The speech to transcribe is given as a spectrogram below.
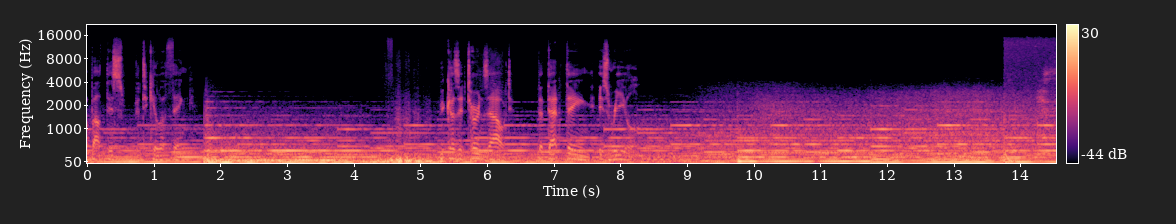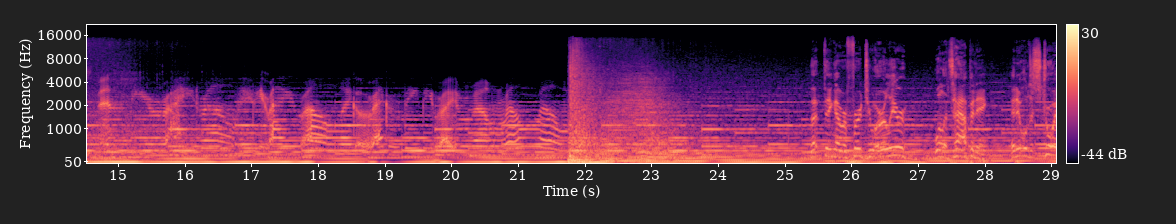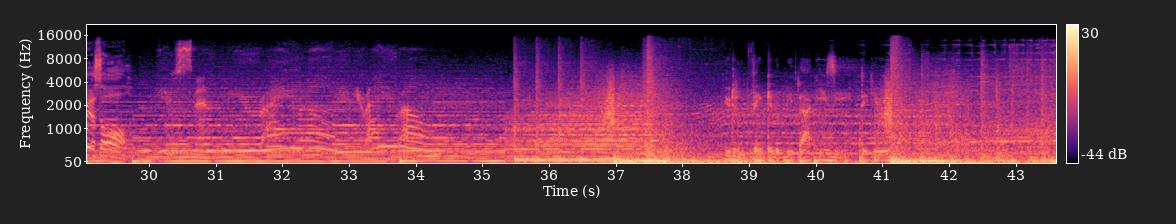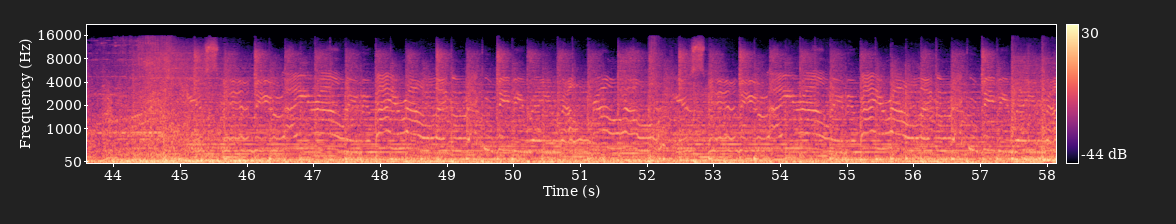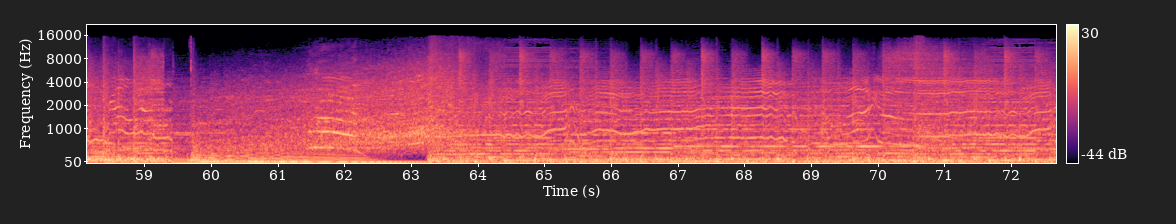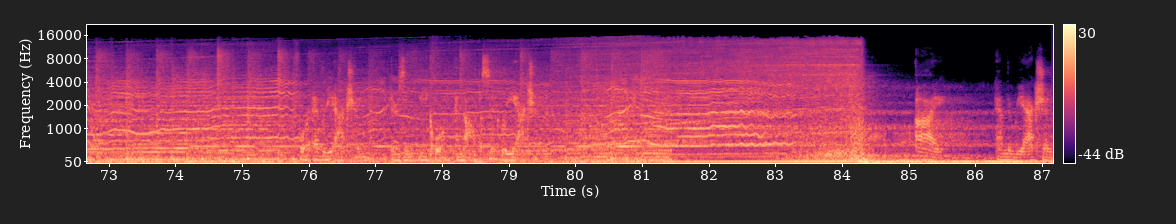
about this particular thing. Because it turns out that that thing is real. Spin me right round, baby, right round like a record, baby, right round, round, round. That thing I referred to earlier? Well, it's happening, and it will destroy us all. You didn't think it would be that easy, did? You an equal and opposite reaction. I am the reaction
